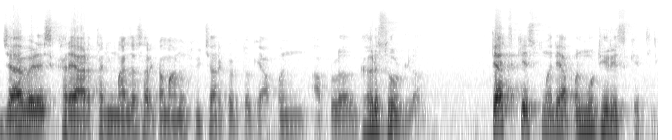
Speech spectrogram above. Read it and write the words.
ज्या वेळेस खऱ्या अर्थाने माझ्यासारखा माणूस विचार करतो की आपण आपलं घर सोडलं त्याच केसमध्ये आपण मोठी रिस्क घेतली.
